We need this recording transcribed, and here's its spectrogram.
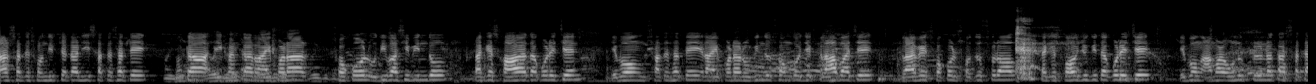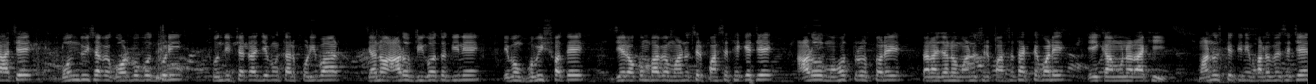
তার সাথে সন্দীপ চ্যাটার্জির সাথে সাথে গোটা এখানকার রায়পাড়ার সকল অধিবাসীবৃন্দ তাকে সহায়তা করেছেন এবং সাথে সাথে রায়পাড়া রবীন্দ্র সংঘ যে ক্লাব আছে ক্লাবের সকল সদস্যরাও তাকে সহযোগিতা করেছে এবং আমার অনুপ্রেরণা তার সাথে আছে। বন্ধু হিসাবে গর্ববোধ করি সন্দীপ চ্যাটার্জি এবং তার পরিবার যেন আরও বিগত দিনে এবং ভবিষ্যতে যে রকমভাবে মানুষের পাশে থেকেছে আরও মহত্তর স্তরে তারা যেন মানুষের পাশে থাকতে পারে এই কামনা রাখি। মানুষকে তিনি ভালোবেসেছেন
